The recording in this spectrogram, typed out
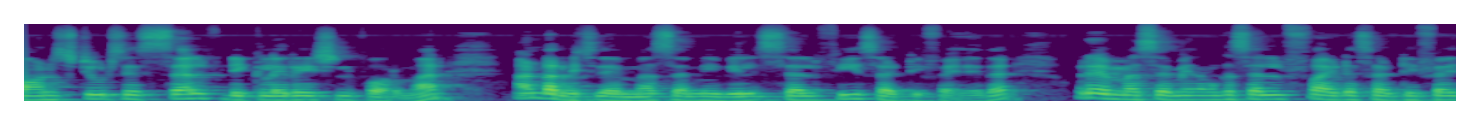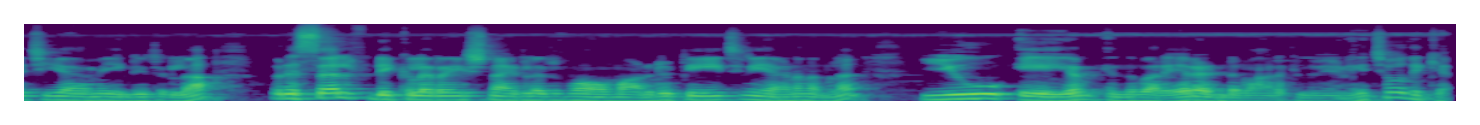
constitutes a self-declaration format under which the MSME will self-e certify ചെയ്ത് ഒരു എം എസ് എം ഇ നമുക്ക് സെൽഫായിട്ട് സർട്ടിഫൈ ചെയ്യാൻ വേണ്ടിയിട്ടുള്ള ഒരു സെൽഫ് ഡിക്ലറേഷൻ ആയിട്ടുള്ള ഒരു ഫോമാണ് ഒരു പേജിനെയാണ് നമ്മൾ യു എ എം എന്ന് പറയുക. രണ്ട് മാർക്കിന് വേണമെങ്കിൽ ചോദിക്കാം.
